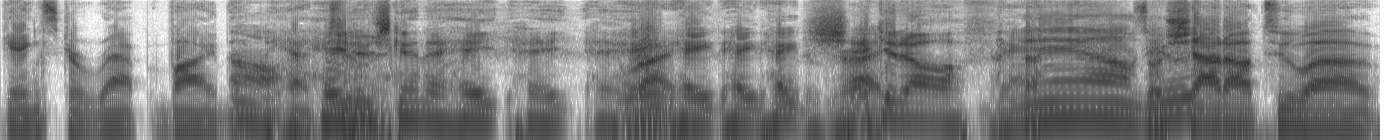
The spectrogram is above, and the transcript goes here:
gangster rap vibe that Oh, we had. Haters gonna hate, hate, hate. Right. Hate, hate, hate, hate. Shake right. it off. Damn, So dude. shout out to uh,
